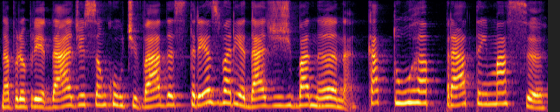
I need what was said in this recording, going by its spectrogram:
Na propriedade são cultivadas três variedades de banana: caturra, prata e maçã.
